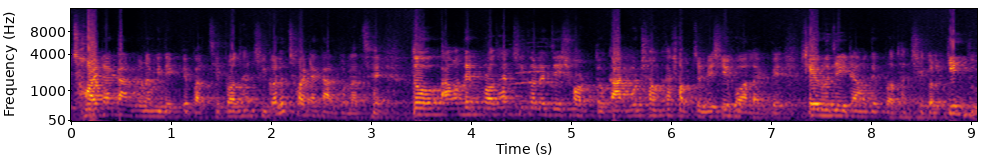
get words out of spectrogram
ছয়টা কার্বন আমি দেখতে পাচ্ছি। প্রধান শিকলে ছয়টা কার্বন আছে। তো আমাদের প্রধান শিকলে যে শর্ত, কার্বন সংখ্যা সবচেয়ে বেশি হওয়া লাগবে, সেই অনুযায়ী এটা আমাদের প্রধান শিকল। কিন্তু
